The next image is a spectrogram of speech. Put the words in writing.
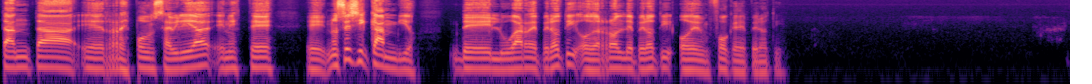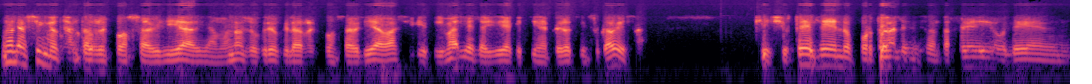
tanta responsabilidad en este, no sé si cambio de lugar de Perotti o de rol de Perotti o de enfoque de Perotti? no le asigno tanta responsabilidad, digamos, ¿no? Yo creo que la responsabilidad básica y primaria es la idea que tiene Perotti en su cabeza. Que si ustedes leen los portales de Santa Fe o leen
